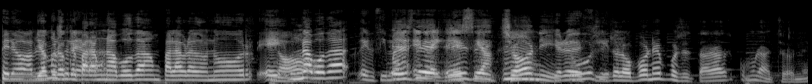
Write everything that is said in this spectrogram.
Pero Mm, Yo creo de que la- para una boda, un palabra de honor, eh, No. una boda encima Es en la de, iglesia. es de choni. Quiero Tú, decir. si te lo pones, pues estarás como una choni.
